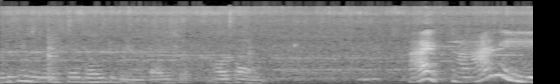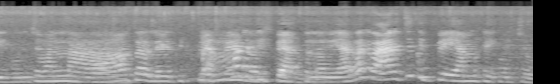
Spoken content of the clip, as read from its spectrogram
చూస్తే కలిసి కానీ కొంచెం అన్నా ఎమ్మటి తిప్పేస్తున్నావు. ఎర్రకి రానిచ్చి తిప్పేయి అమ్మకి కొంచెం.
